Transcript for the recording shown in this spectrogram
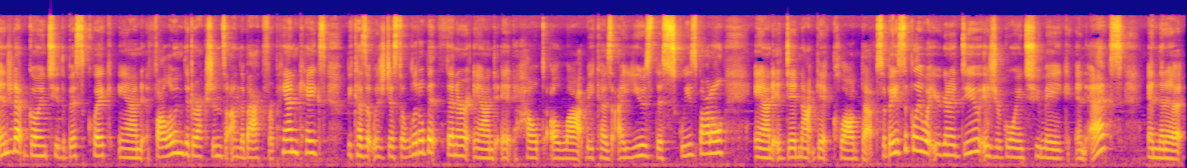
ended up going to the Bisquick and following the directions on the back for pancakes because it was just a little bit thinner and it helped a lot because I used this squeeze bottle and it did not get clogged up. So basically what you're going to do is you're going to make an X and then a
